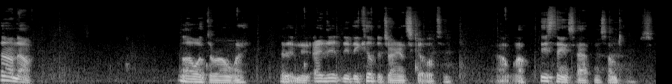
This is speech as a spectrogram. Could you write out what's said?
I don't know. Oh, I went the wrong way. I didn't. Need, I didn't need to kill the giant skeleton. Oh well, these things happen sometimes.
